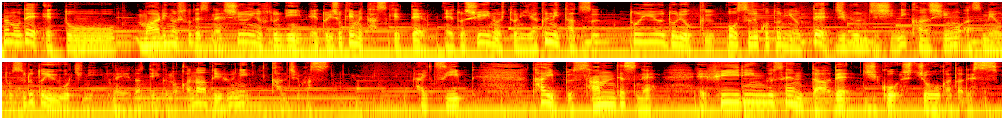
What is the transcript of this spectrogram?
なので、えっと、周りの人ですね、周囲の人に、えっと、一生懸命助けて、えっと、周囲の人に役に立つという努力をすることによって自分自身に関心を集めようとするという動きに、ね、なっていくのかなというふうに感じます。はい、次。タイプ3ですね。えフィーリングセンターで自己主張型です。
